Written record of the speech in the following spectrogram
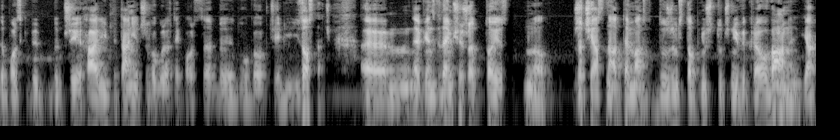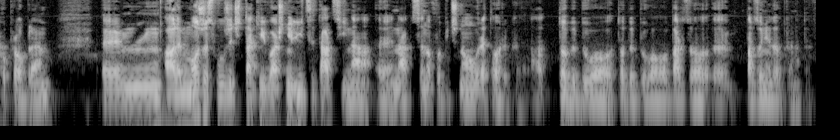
do Polski by, by przyjechali. Pytanie, czy w ogóle w tej Polsce by długo chcieli zostać. Więc wydaje mi się, że to jest no, rzecz jasna temat w dużym stopniu sztucznie wykreowany jako problem ale może służyć takiej właśnie licytacji na, na ksenofobiczną retorykę, a to by było, to by było bardzo, bardzo niedobre na pewno.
